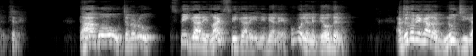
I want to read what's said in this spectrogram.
တယ်ဖြစ်တယ် ဒါကိုကျွန်တော်တို့ speaker တွေ live speaker တွေအနေနဲ့လည်းပုံပွင့်လည်းလည်းပြောတင်တယ်အထူးသဖြင့်ကတော့နုဂျီက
